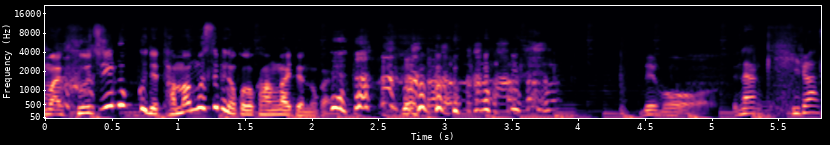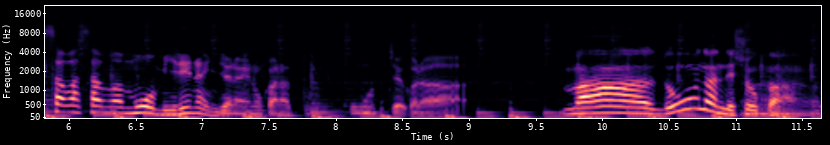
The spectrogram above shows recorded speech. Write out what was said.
前、フジロックで玉結びのこと考えてんのかよ。でも、なんか平沢さんはもう見れないんじゃないのかなと思っちゃうから。まあ、どうなんでしょうか。うん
